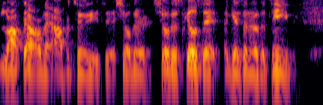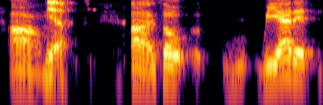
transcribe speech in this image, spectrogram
lost out on that opportunity to show their show their skill set against another team. Um, yeah. Uh, so we added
